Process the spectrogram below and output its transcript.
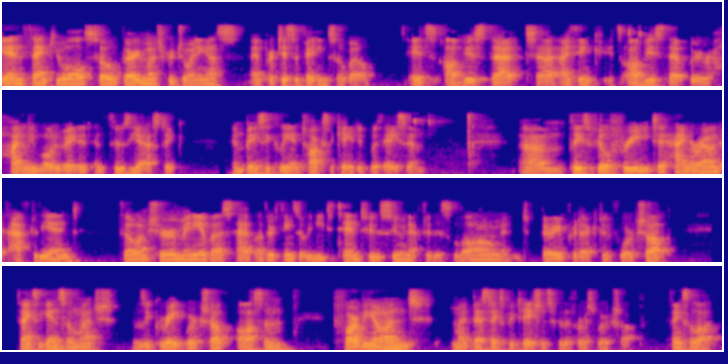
Again, thank you all so very much for joining us and participating so well. It's obvious that, uh, I think it's obvious that we're highly motivated, enthusiastic, and basically intoxicated with ASIM. Um, please feel free to hang around after the end, though I'm sure many of us have other things that we need to tend to soon after this long and very productive workshop. Thanks again so much. It was a great workshop, awesome, far beyond my best expectations for the first workshop. Thanks a lot.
